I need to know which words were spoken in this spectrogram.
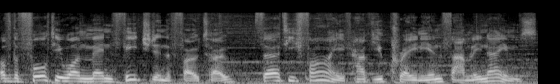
Of the 41 men featured in the photo, 35 have Ukrainian family names.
